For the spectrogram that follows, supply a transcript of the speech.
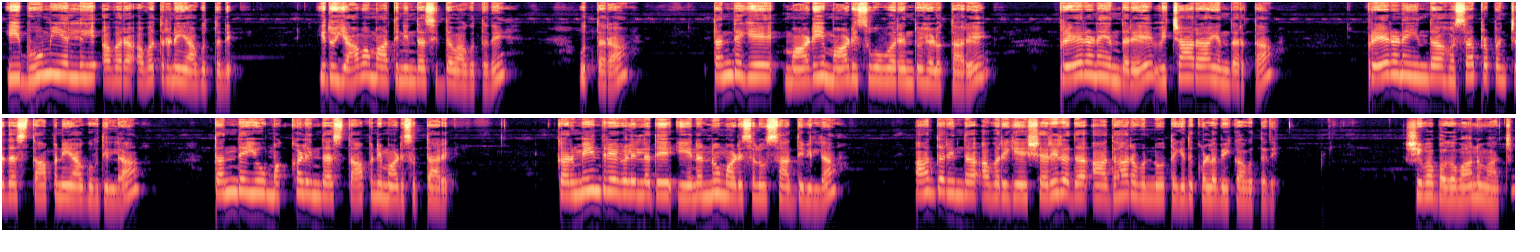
ಈ ಭೂಮಿಯಲ್ಲಿ ಅವರ ಅವತರಣೆಯಾಗುತ್ತದೆ. ಇದು ಯಾವ ಮಾತಿನಿಂದ ಸಿದ್ಧವಾಗುತ್ತದೆ? ಉತ್ತರ, ತಂದೆಗೆ ಮಾಡಿ ಮಾಡಿಸುವವರೆಂದು ಹೇಳುತ್ತಾರೆ. ಪ್ರೇರಣೆ ಎಂದರೆ ವಿಚಾರ ಎಂದರ್ಥ. ಪ್ರೇರಣೆಯಿಂದ ಹೊಸ ಪ್ರಪಂಚದ ಸ್ಥಾಪನೆಯಾಗುವುದಿಲ್ಲ. ತಂದೆಯು ಮಕ್ಕಳಿಂದ ಸ್ಥಾಪನೆ ಮಾಡಿಸುತ್ತಾರೆ. ಕರ್ಮೇಂದ್ರಿಯಗಳಿಲ್ಲದೆ ಏನನ್ನೂ ಮಾಡಿಸಲು ಸಾಧ್ಯವಿಲ್ಲ. ಆದ್ದರಿಂದ ಅವರಿಗೆ ಶರೀರದ ಆಧಾರವನ್ನು ತೆಗೆದುಕೊಳ್ಳಬೇಕಾಗುತ್ತದೆ. ಶಿವ ಭಗವಾನುವಾಚ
